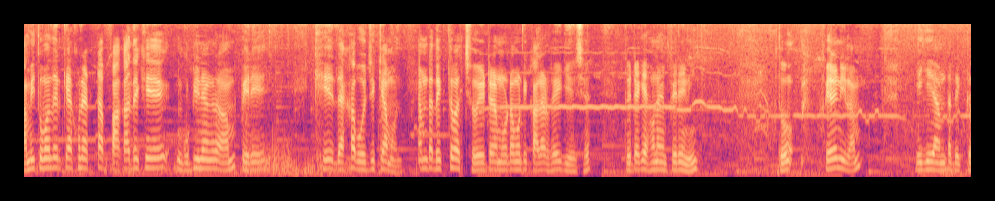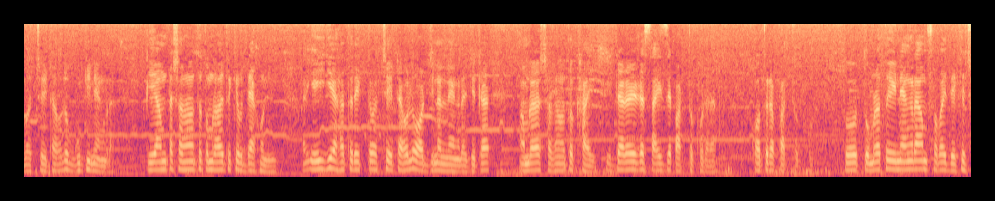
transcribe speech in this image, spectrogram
আমি তোমাদেরকে এখন একটা পাকা দেখে গুটি ন্যাংরা আম পেরে খেয়ে দেখাবো যে কেমন। আমটা দেখতে পাচ্ছ, এটা মোটামুটি কালার হয়ে গিয়েছে, তো এটাকে এখন আমি পেরে নিই। তো পেরে নিলাম। এই যে আমটা দেখতে পাচ্ছ, এটা হলো গুটি ন্যাংরা। এই আমটা সাধারণত তোমরা হয়তো কেউ দেখোনি। আর এই যে হাতে দেখতে পাচ্ছ, এটা হলো অরিজিনাল ন্যাংরা, যেটা আমরা সাধারণত খাই। এটার এটা সাইজে পার্থক্য দেখো কতটা পার্থক্য? তো তোমরা তো এই ন্যাংরা আম সবাই দেখেছ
